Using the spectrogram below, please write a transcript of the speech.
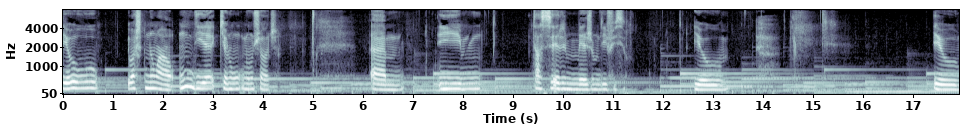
eu, eu acho que não há um dia que eu não, não chore. Um, e está a ser mesmo difícil. Eu. Eu.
